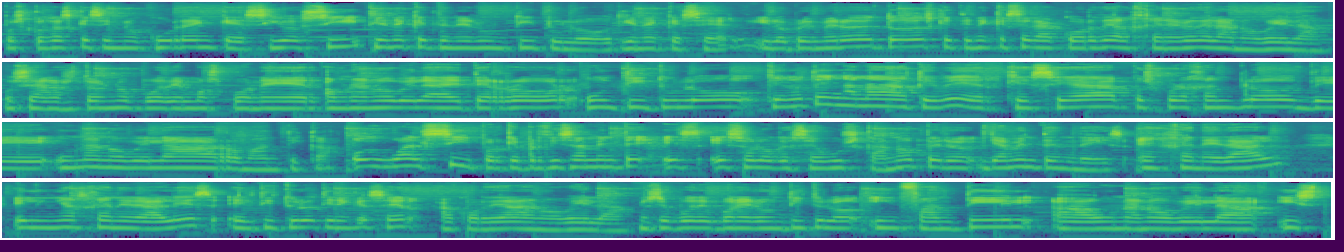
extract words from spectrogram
Pues cosas que se me ocurren que sí o sí tiene que tener un título, tiene que ser. Y lo primero de todo es que tiene que ser acorde al género de la novela. O sea, nosotros no podemos poner a una novela de terror un título que no tenga nada que ver, que sea, pues por ejemplo, de una novela romántica. O igual sí, porque precisamente es eso lo que se busca, ¿no? Pero ya me entendéis, en general, en líneas generales, el título tiene que ser acorde a la novela. No se puede poner un título infantil a una novela histórica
